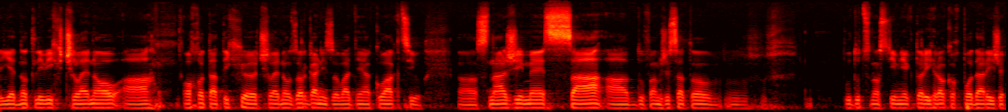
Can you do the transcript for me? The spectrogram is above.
jednotlivých členov a ochota tých e, členov zorganizovať nejakú akciu. Snažíme sa a dúfam, že sa to v budúcnosti v niektorých rokoch podarí, že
